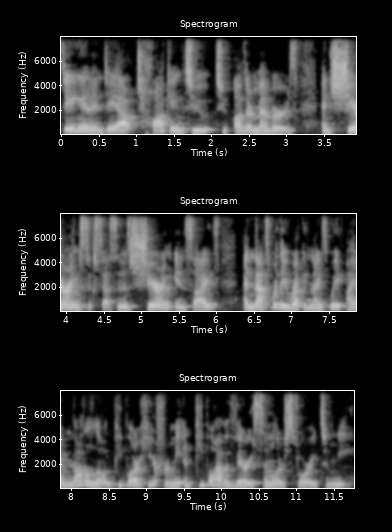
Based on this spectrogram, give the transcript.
day in and day out talking to to other members and sharing successes sharing insights and that's where they recognize wait i am not alone people are here for me and people have a very similar story to me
